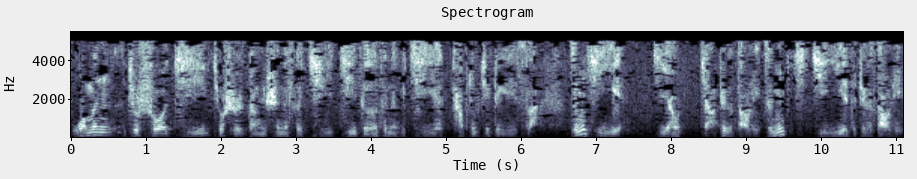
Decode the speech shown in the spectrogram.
我们就说极，就是等于是那个积积德的那个企业，差不多就这个意思了。怎么积业？既要讲这个道理，怎么积业的这个道理。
